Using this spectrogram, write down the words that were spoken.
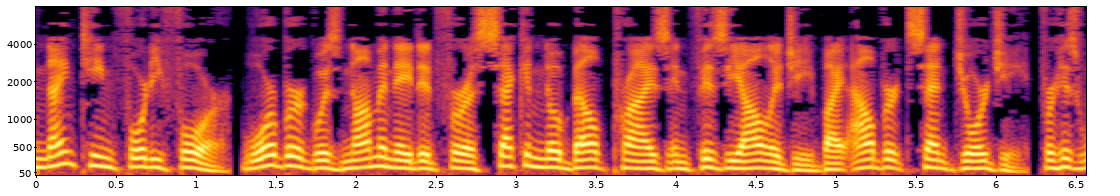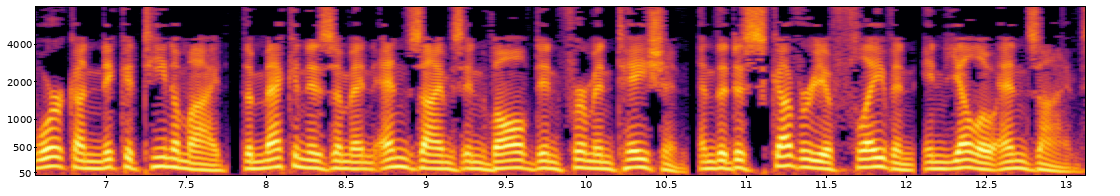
1944, Warburg was nominated for a second Nobel Prize in Physiology by Albert Szent-Györgyi, for his work on nicotinamide, the mechanism and enzymes involved in fermentation, and the discovery of flavin in yellow enzymes.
